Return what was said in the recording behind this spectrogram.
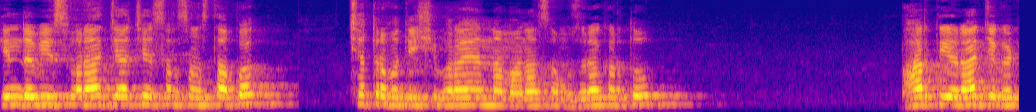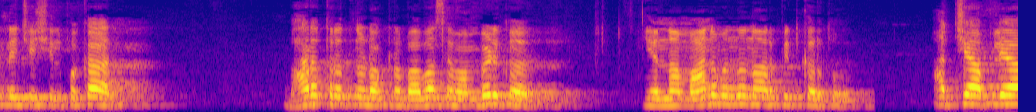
हिंदवी स्वराज्याचे सरसंस्थापक छत्रपती शिवरायांना मानाचा मुजरा करतो. भारतीय राज्यघटनेचे शिल्पकार भारतरत्न डॉक्टर बाबासाहेब आंबेडकर यांना मानवंदना अर्पित करतो. आजच्या आपल्या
